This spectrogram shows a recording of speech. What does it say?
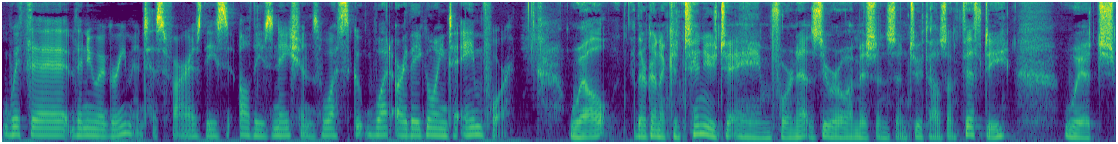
with the, the new agreement as far as these all these nations? What's what are they going to aim for? Well, they're going to continue to aim for net zero emissions in 2050, which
